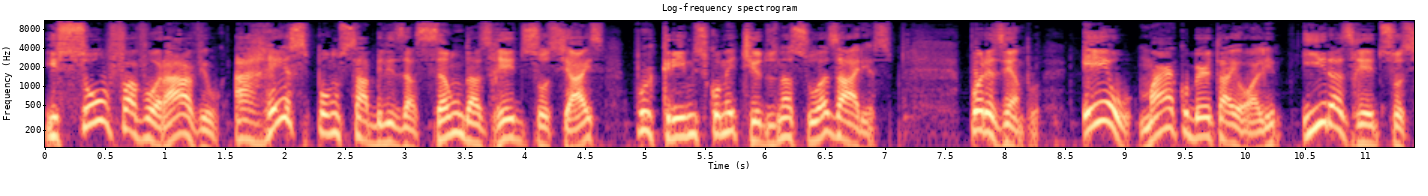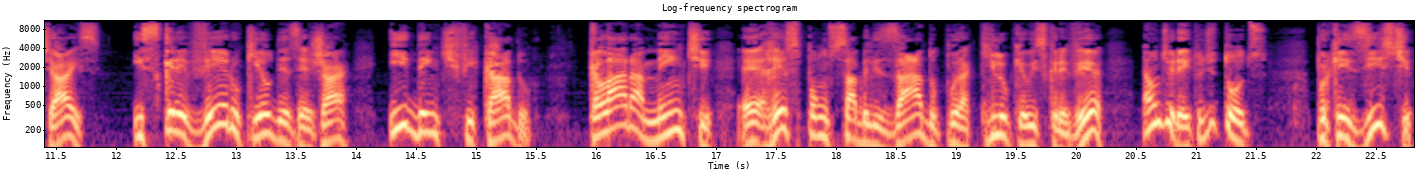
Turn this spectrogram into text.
E sou favorável à responsabilização das redes sociais por crimes cometidos nas suas áreas. Por exemplo, eu, Marco Bertaioli, ir às redes sociais, escrever o que eu desejar, identificado, claramente é, responsabilizado por aquilo que eu escrever, é um direito de todos. Porque existe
